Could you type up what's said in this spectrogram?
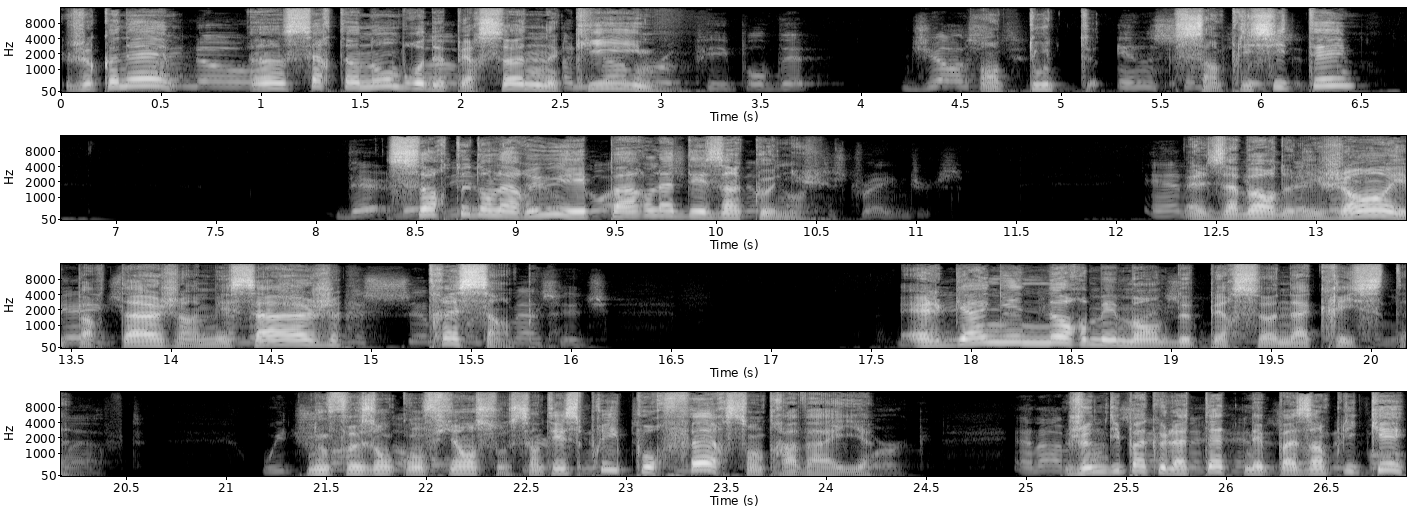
Je connais un certain nombre de personnes qui, en toute simplicité, sortent dans la rue et parlent à des inconnus. Elles abordent les gens et partagent un message très simple. Elles gagnent énormément de personnes à Christ. Nous faisons confiance au Saint-Esprit pour faire son travail. Je ne dis pas que la tête n'est pas impliquée,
